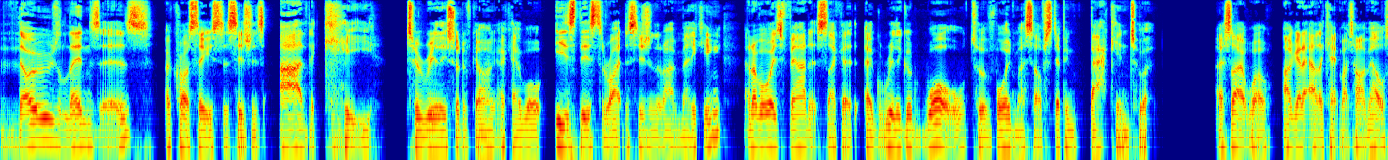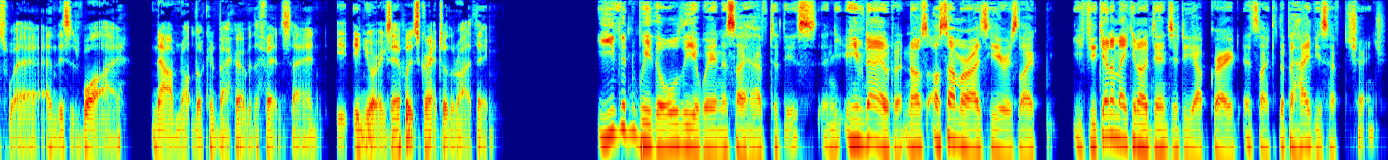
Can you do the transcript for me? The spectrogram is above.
those lenses across these decisions are the key to really sort of going, okay, well, is this the right decision that I'm making? And I've always found it's like a, a really good wall to avoid myself stepping back into it. It's like, well, I got to allocate my time elsewhere, and this is why. Now I'm not looking back over the fence And in your example, it's Grant doing the right thing. Even with all the awareness I have to this, and you've nailed it. And I'll, I'll summarize here is like, if you're going to make an identity upgrade, it's like the behaviors have to change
